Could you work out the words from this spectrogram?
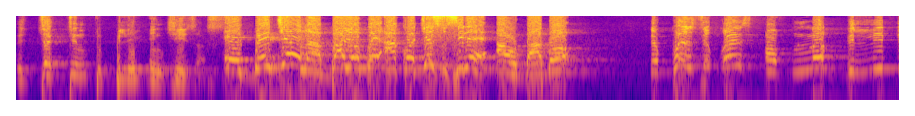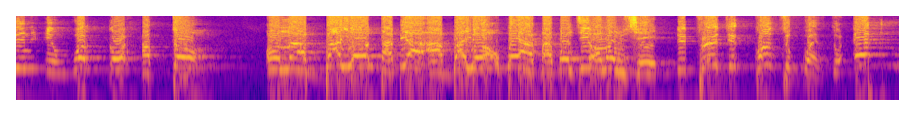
rejecting to believe in Jesus. ègbé jẹ́ ọ̀nà àbáyọ pé a kọ jésù sílẹ̀ a ò gbà gbọ́ The consequence of not believing in what God has done. ọ̀nà àbáyọ tàbí àbáyọ pé àgbàgbọ́ tí ọlọ́run ṣe The tragic consequence to every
